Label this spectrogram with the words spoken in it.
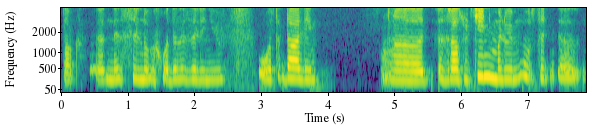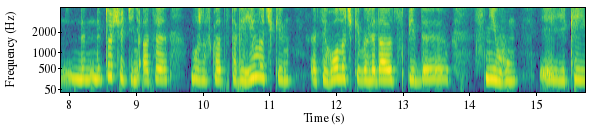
так, е, не сильно виходили за лінію. От, далі е, зразу тінь малюємо. Ну, це е, не, то, що тінь, а це, можна сказати, так, гілочки. Е, Ці голочки виглядають з-під е, снігу, е, який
